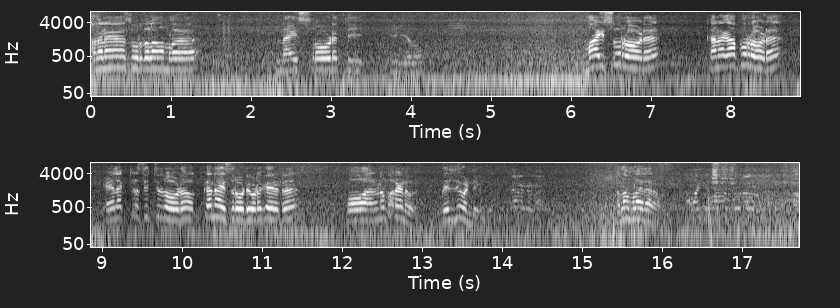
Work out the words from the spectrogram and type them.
അങ്ങനെ സുഹൃത്തുക്കളെ നമ്മൾ നൈസ് റോഡ് എത്തി ഇരിക്കുന്നു Mysore road Kanakapur road electricity road ഒക്കെ നൈസ് റോഡിൽ കൂടെ കയറിയിട്ട് പോകാനാണ് പറയണത്. വലിയ വണ്ടികൾ. അത് നമ്മളെല്ലാവരും ആ.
